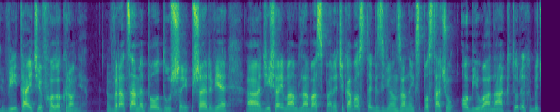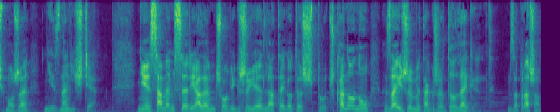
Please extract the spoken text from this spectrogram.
Witajcie w Holokronie. Wracamy po dłuższej przerwie, a dzisiaj mam dla Was parę ciekawostek związanych z postacią Obi-Wana, których być może nie znaliście. Nie samym serialem człowiek żyje, dlatego też prócz kanonu zajrzymy także do legend. Zapraszam.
